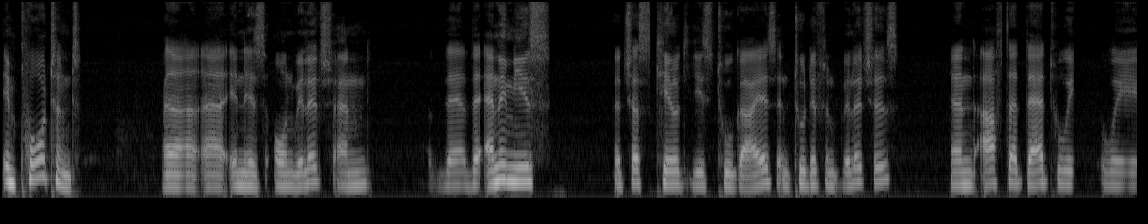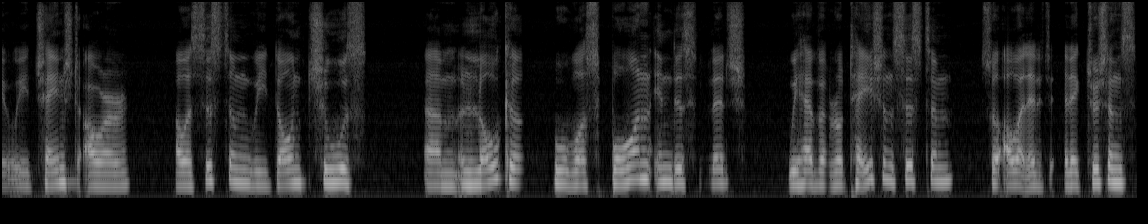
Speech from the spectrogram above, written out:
important uh, uh, in his own village. And the the enemies that just killed these two guys in two different villages. And after that we we we changed our our system we don't choose um, local who was born in this village we have a rotation system so our electricians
